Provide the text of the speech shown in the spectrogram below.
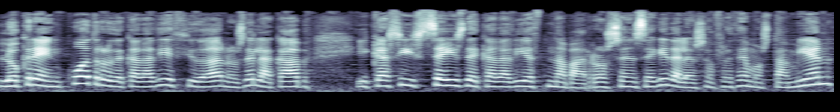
Lo creen 4 de cada 10 ciudadanos de la CAP y casi 6 de cada 10 navarros. Enseguida les ofrecemos también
